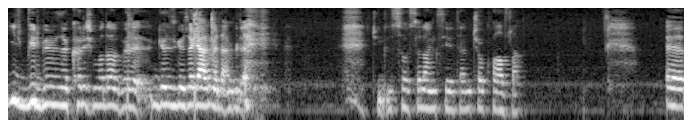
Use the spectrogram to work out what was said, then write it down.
Hiç birbirimize karışmadan böyle göz göze gelmeden bile. Çünkü sosyal anksiyetem çok fazla. Ee,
